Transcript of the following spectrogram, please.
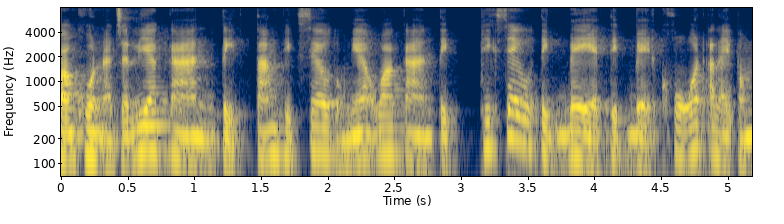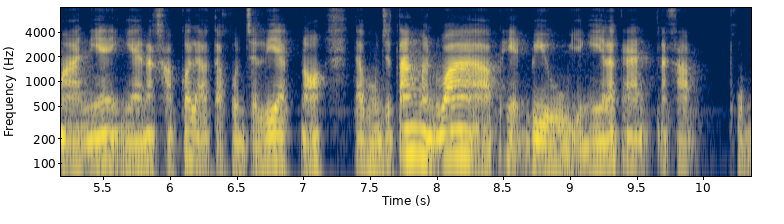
บางคนอาจจะเรียกการติดตั้งพิกเซลตรงนี้ว่าการติดพิกเซลติดเบสติดเบสโค้ดอะไรประมาณนี้อย่างเงี้ยนะครับก็แล้วแต่คนจะเรียกเนาะแต่ผมจะตั้งมันว่าเพจวิวอย่างนี้แล้วกันนะครับ ผม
